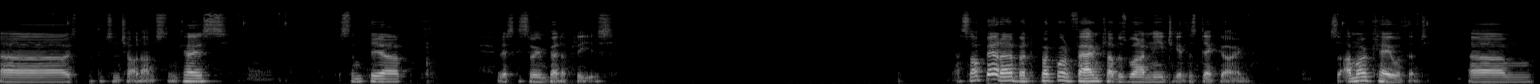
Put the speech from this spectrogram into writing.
Uh, let's put the Chinchou down just in case. Cynthia, let's get something better, please. That's not better, but the Pokemon Fan Club is what I need to get this deck going. So I'm okay with it. Um,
